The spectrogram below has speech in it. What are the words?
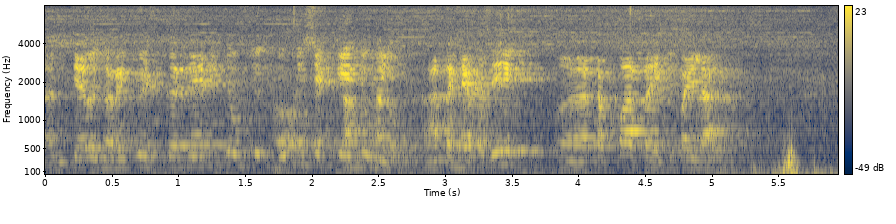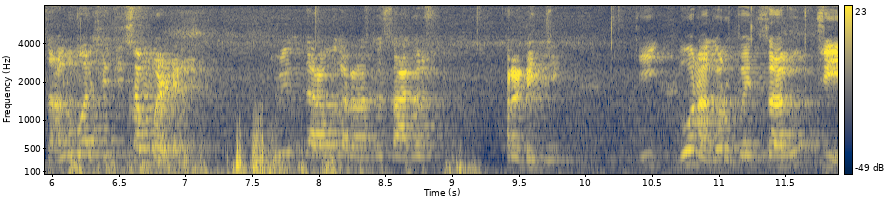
आणि त्यानुसार रिक्वेस्ट करणे आणि तेवढी जेवढी शक्य आहे तेवढी. आता ह्यामध्ये एक अं, टप्पा असा आहे की पहिला. चालू वर्षाची शंभर टक्के. तुम्ही उदाहरणार्थ सागर फराटेंची. की दोन हजार रुपये चालूची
